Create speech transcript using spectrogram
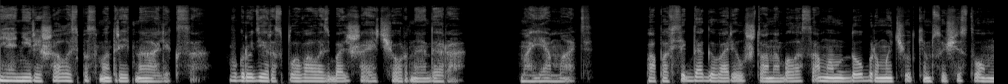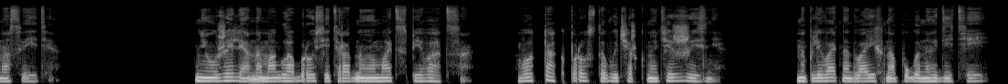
Я не решалась посмотреть на Алекса. В груди расплывалась большая черная дыра. Моя мать. Папа всегда говорил, что она была самым добрым и чутким существом на свете. Неужели она могла бросить родную мать спиваться? Вот так просто вычеркнуть из жизни? Наплевать на двоих напуганных детей?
